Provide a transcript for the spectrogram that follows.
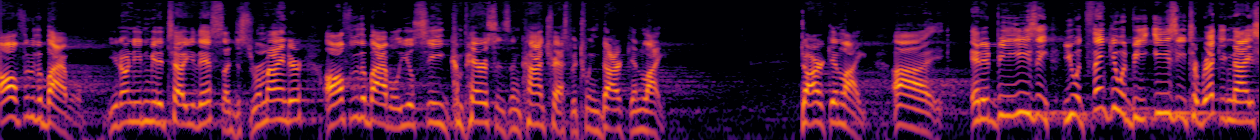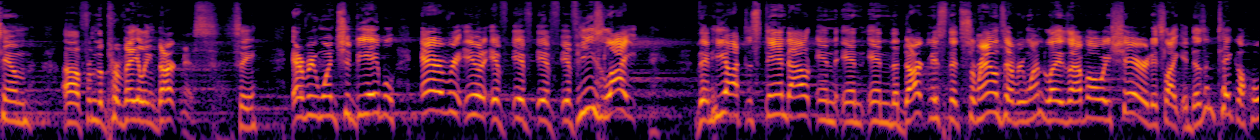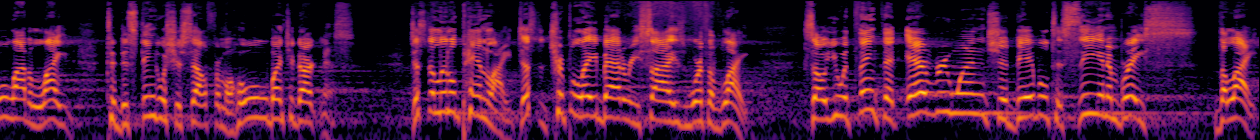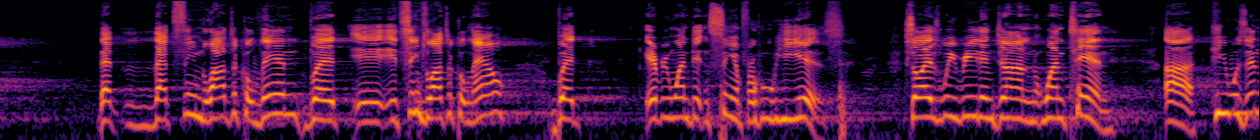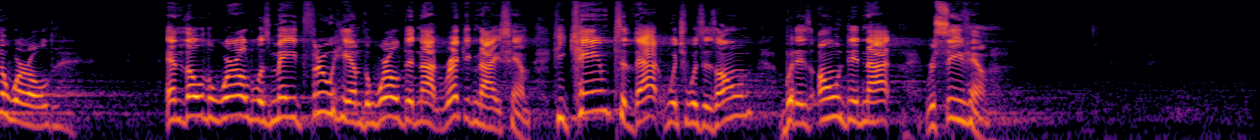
All through the Bible, you don't need me to tell you this, so just a reminder all through the Bible, you'll see comparisons and contrasts between dark and light. Dark and light. Uh, and it'd be easy, you would think it would be easy to recognize him uh, from the prevailing darkness. See? Everyone should be able, every, if, if, if, if he's light, then he ought to stand out in, in, in the darkness that surrounds everyone. As I've always shared, it's like it doesn't take a whole lot of light to distinguish yourself from a whole bunch of darkness. Just a little pin light, just a AAA battery size worth of light. So you would think that everyone should be able to see and embrace the light. That, that seemed logical then, but it, it seems logical now, but everyone didn't see him for who he is. So as we read in John 1:10, uh, he was in the world, and though the world was made through him, the world did not recognize him. He came to that which was his own, but his own did not receive him.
